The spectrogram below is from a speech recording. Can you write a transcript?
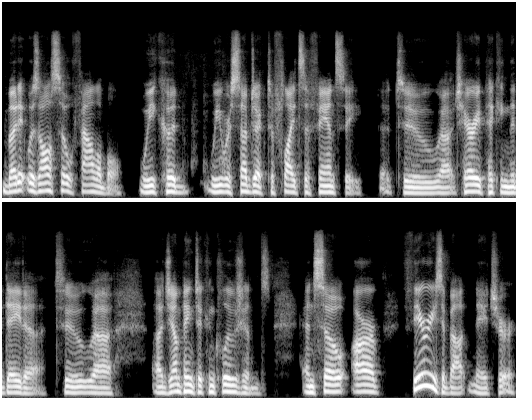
but it was also fallible we could we were subject to flights of fancy uh, to uh, cherry picking the data to uh, uh, jumping to conclusions. And so our theories about nature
